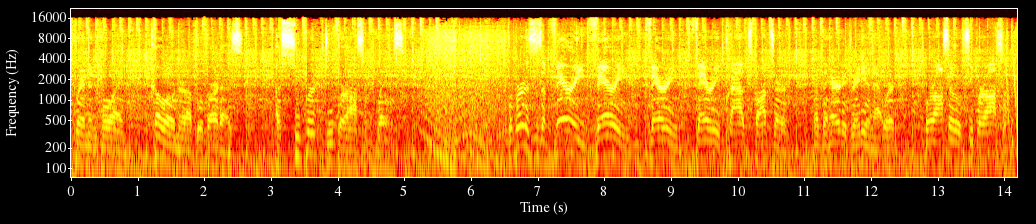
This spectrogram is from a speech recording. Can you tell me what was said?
Brandon Hoy, co-owner of Roberta's, a super duper awesome place. Roberta's is a very, very, very, very proud sponsor of the Heritage Radio Network. We're also super awesome.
